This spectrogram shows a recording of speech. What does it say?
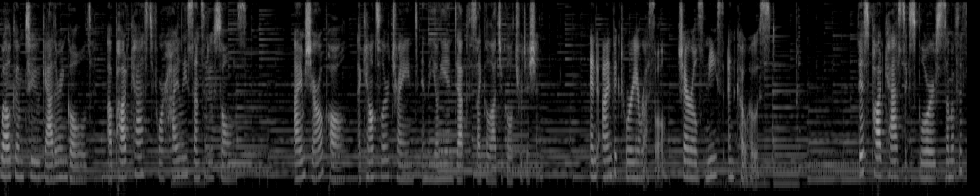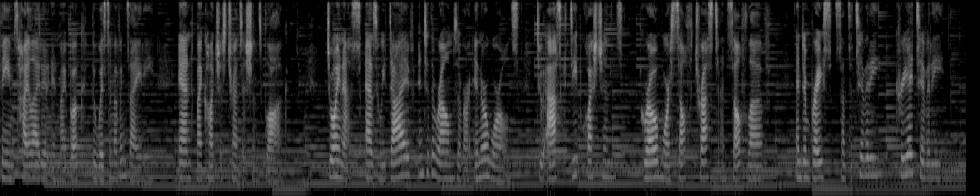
Welcome to Gathering Gold, a podcast for highly sensitive souls. I'm Cheryl Paul, a counselor trained in the Jungian depth psychological tradition. And I'm Victoria Russell, Cheryl's niece and co host. This podcast explores some of the themes highlighted in my book, The Wisdom of Anxiety, and my Conscious Transitions blog. Join us as we dive into the realms of our inner worlds to ask deep questions, grow more self trust and self love, and embrace sensitivity, creativity,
